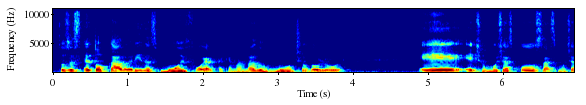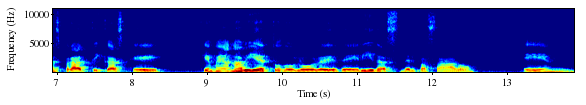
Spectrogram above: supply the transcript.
Entonces he tocado heridas muy fuertes que me han dado mucho dolor. He hecho muchas cosas, muchas prácticas que, que me han abierto dolor eh, de heridas del pasado Em,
